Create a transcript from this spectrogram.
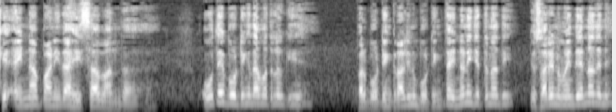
ਕਿ ਇੰਨਾ ਪਾਣੀ ਦਾ ਹਿੱਸਾ ਬਣਦਾ, ਉਹ ਤੇ VOTING ਦਾ ਮਤਲਬ ਕੀ ਹੈ? ਪਰ VOTING ਕਰਾ ਲਈ ਨੂੰ VOTING ਤਾਂ ਇਹਨਾਂ ਨਹੀਂ ਜਿੱਤਣਾ ਦੀ ਜੋ ਸਾਰੇ ਨੁਮਾਇੰਦੇ ਇਹਨਾਂ ਦੇ ਨੇ।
